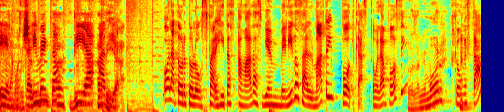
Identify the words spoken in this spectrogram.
El, amor, se alimenta día a día. Hola tórtolos, parejitas amadas, bienvenidos al Matri Podcast. Hola Posi. Hola mi amor. ¿Cómo estás?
